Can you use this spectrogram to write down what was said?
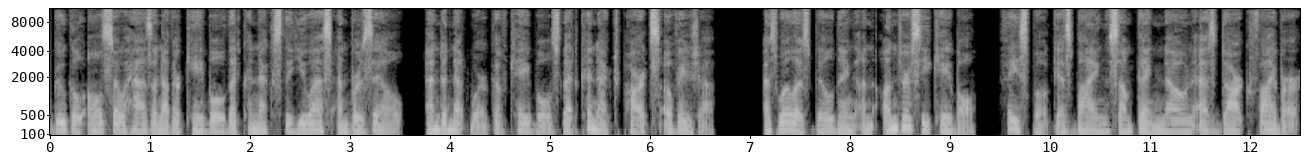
Google also has another cable that connects the US and Brazil, and a network of cables that connect parts of Asia. As well as building an undersea cable, Facebook is buying something known as dark fiber,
